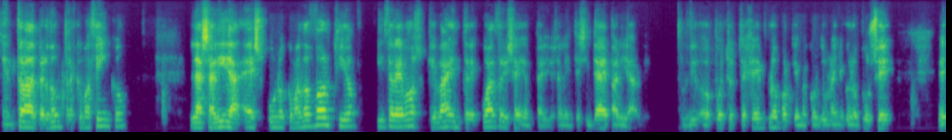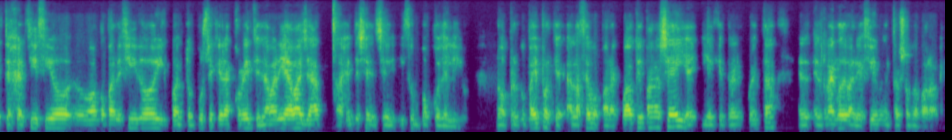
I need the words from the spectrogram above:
entrada, perdón, 3,5 la salida es 1,2 voltios y tenemos que va entre 4 y 6 amperios, la intensidad es variable. Os he puesto este ejemplo porque me acuerdo un año que lo puse, este ejercicio o algo parecido, y en cuanto puse que la corriente ya variaba, ya la gente se, hizo un poco de lío. No os preocupéis porque lo hacemos para 4 y para 6 y hay que tener en cuenta el, rango de variación entre esos dos valores.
